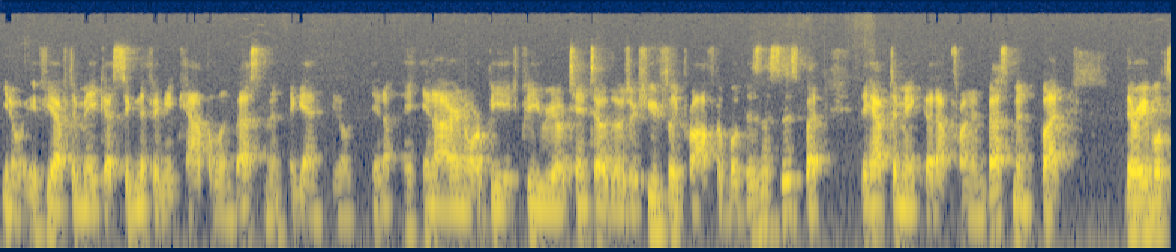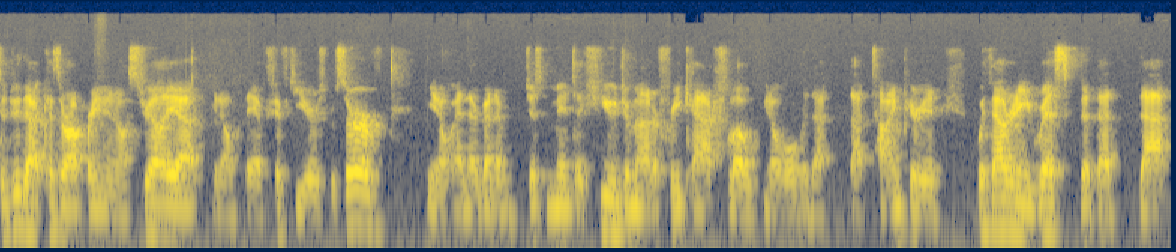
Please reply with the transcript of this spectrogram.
you know, if you have to make a significant capital investment, again, you know, in, in iron ore, BHP, Rio Tinto, those are hugely profitable businesses, but they have to make that upfront investment. But they're able to do that because they're operating in Australia. You know, they have 50 years reserve. You know, and they're going to just mint a huge amount of free cash flow. You know, over that that time period, without any risk that that that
